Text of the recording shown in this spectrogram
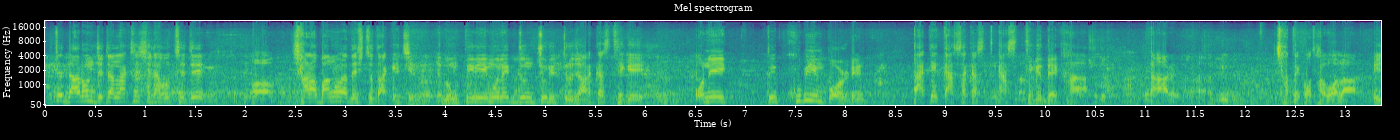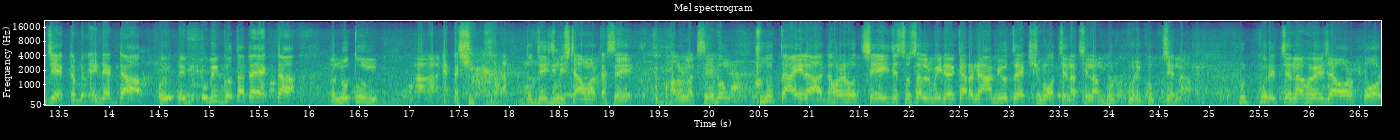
সবচেয়ে দারুণ যেটা লাগছে সেটা হচ্ছে যে সারা বাংলাদেশ তো তাকে চিনে এবং তিনি এমন একজন চরিত্র যার কাছ থেকে অনেক খুবই ইম্পর্টেন্ট তাকে কাছাকাছ, কাছ থেকে দেখা, তার সাথে কথা বলা, এই যে একটা, এটা একটা অভিজ্ঞতাটা একটা নতুন একটা শিক্ষা। তো যেই জিনিসটা আমার কাছে খুব ভালো লাগছে এবং শুধু তাই না ধরেন হচ্ছে এই যে সোশ্যাল মিডিয়ার কারণে আমিও তো একসময় অচেনা ছিলাম, হুট করে খুব চেনা। হুট করে চেনা হয়ে যাওয়ার পর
